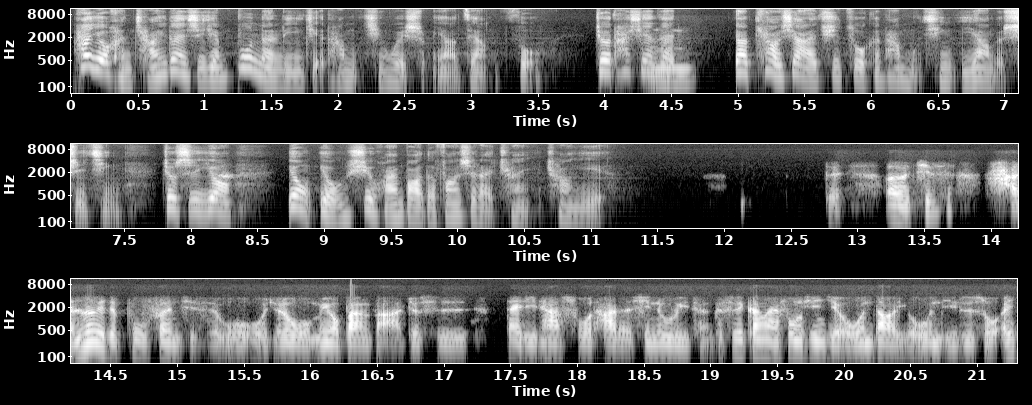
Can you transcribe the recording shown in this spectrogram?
他有很长一段时间不能理解他母亲为什么要这样做，就他现在要跳下来去做跟他母亲一样的事情，就是用用永续环保的方式来创创业。对，呃，其实韩瑞的部分，其实我我觉得我没有办法，就是代替他说他的心路历程。可是刚才凤欣姐有问到一个问题，是说，哎，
